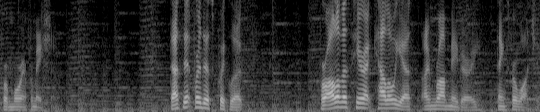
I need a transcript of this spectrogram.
for more information. That's it for this quick look. For all of us here at Cal OES, I'm Rob Mayberry. Thanks for watching.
